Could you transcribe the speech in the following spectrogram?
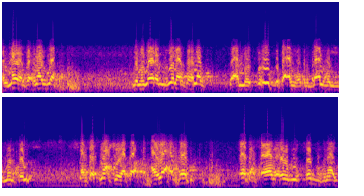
الميه بتحمل لها بمجرد نزولها بتحمل لأن السقوط بتاع البران والمنحل ما بتسمعش ولا أو واحد فاتح فاتح صوابعه وبيصب في ميه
